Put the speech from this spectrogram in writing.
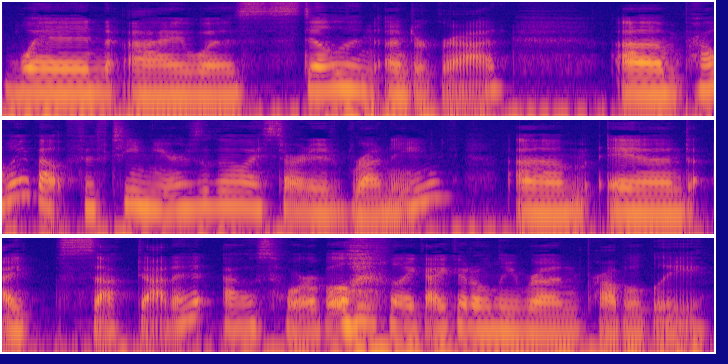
when I was still in undergrad. Um, probably about 15 years ago, I started running um, and I sucked at it. I was horrible. like, I could only run probably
